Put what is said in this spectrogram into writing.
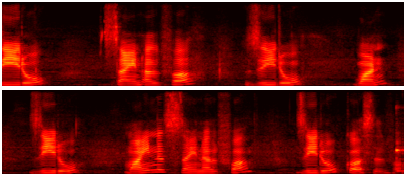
zero sine alpha zero one zero minus sine alpha zero cos alpha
